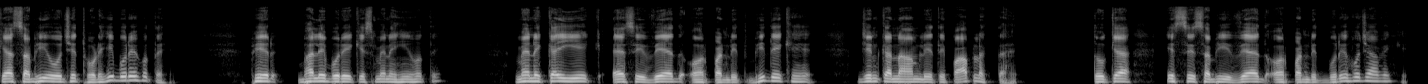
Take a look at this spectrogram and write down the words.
क्या सभी ओझे थोड़े ही बुरे होते हैं? फिर भले बुरे किसमें नहीं होते? मैंने कई एक ऐसे वेद और पंडित भी देखे हैं, जिनका नाम लेते पाप लगता है। तो क्या इससे सभी वैद और पंडित बुरे हो जावेंगे?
